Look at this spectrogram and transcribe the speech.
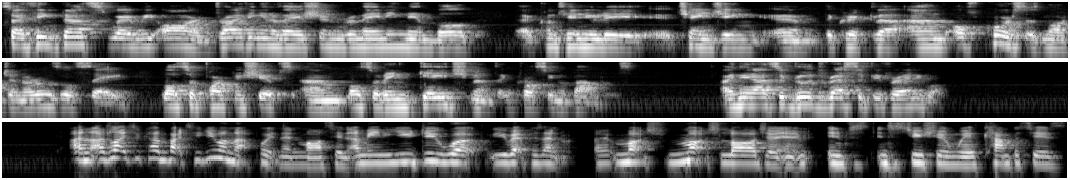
So I think that's where we are, driving innovation, remaining nimble, uh, continually changing um, the curricula, and of course, as Martin will say, lots of partnerships and lots of engagement and crossing of boundaries. I think that's a good recipe for anyone. And I'd like to come back to you on that point then, Martin. I mean, you do work, you represent a much, much larger institution with campuses,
